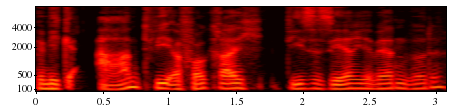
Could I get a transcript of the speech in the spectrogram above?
irgendwie geahnt, wie erfolgreich diese Serie werden würde?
